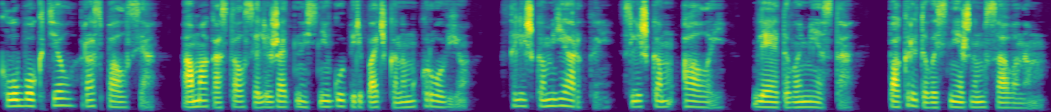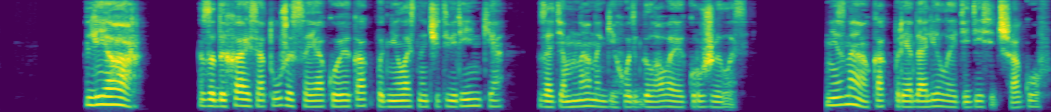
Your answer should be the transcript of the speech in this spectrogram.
Клубок тел распался, а маг остался лежать на снегу, перепачканном кровью, слишком яркой, слишком алой для этого места, покрытого снежным саваном. «Лиар!» Задыхаясь от ужаса, я кое-как поднялась на четвереньки, затем на ноги, хоть голова и кружилась. Не знаю, как преодолела эти десять шагов.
